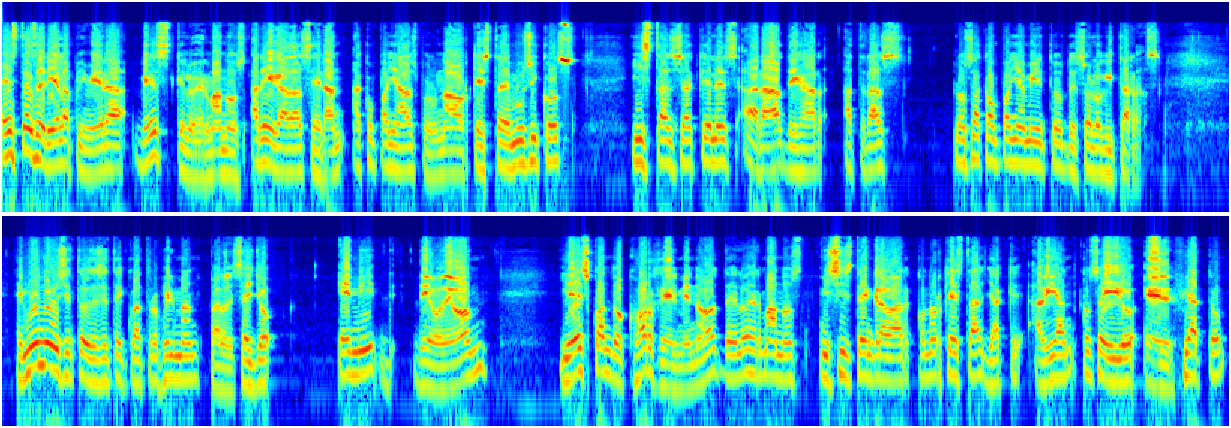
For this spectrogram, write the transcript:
Esta sería la primera vez que los hermanos Arriagada serán acompañados por una orquesta de músicos, instancia que les hará dejar atrás los acompañamientos de solo guitarras. En 1964 filman para el sello EMI de Odeón y es cuando Jorge, el menor de los hermanos, insiste en grabar con orquesta ya que habían conseguido el fiato,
